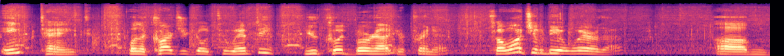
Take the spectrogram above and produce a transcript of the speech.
ink tank or the cartridge go too empty, you could burn out your printhead. So I want you to be aware of that. Um,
